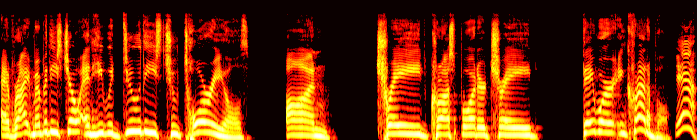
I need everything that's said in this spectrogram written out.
And right, remember these, Joe? And he would do these tutorials on trade, cross border trade. They were incredible. Yeah.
